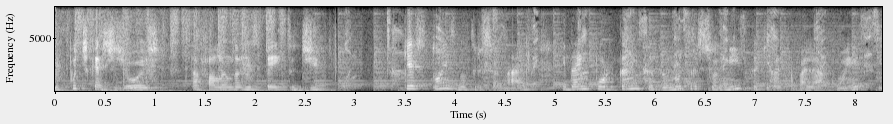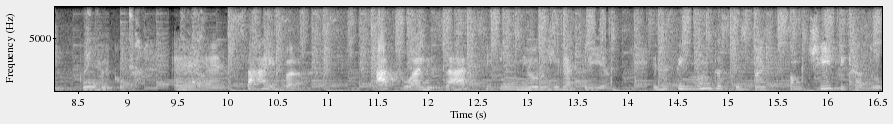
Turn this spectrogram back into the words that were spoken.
o podcast de hoje está falando a respeito de questões nutricionais e da importância do nutricionista que vai trabalhar com esse público é, saiba atualizar-se em neurogeriatria. Existem muitas questões que são típicas do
